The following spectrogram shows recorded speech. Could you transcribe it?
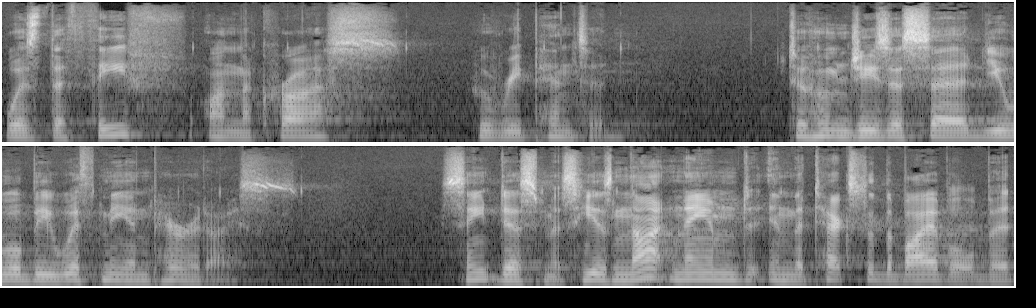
was the thief on the cross who repented to whom Jesus said, You will be with me in paradise. St. Dismas. He is not named in the text of the Bible, but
